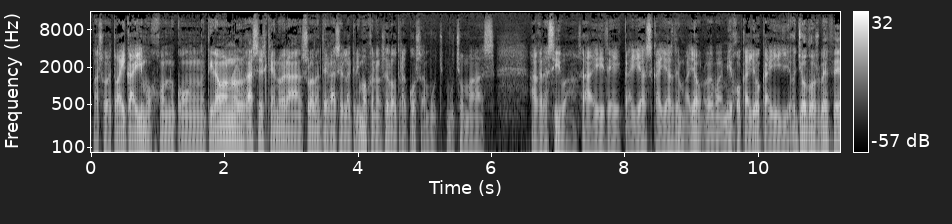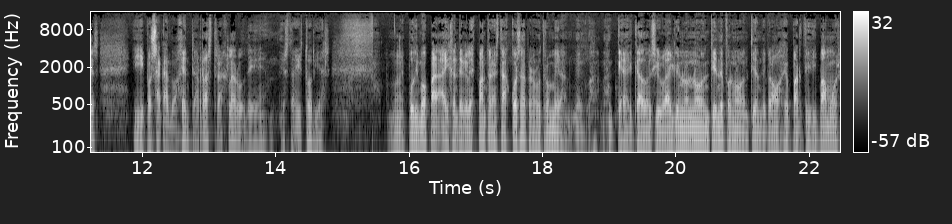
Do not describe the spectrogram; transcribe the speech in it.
pasó de todo. Ahí caímos con, con, tiraban unos gases que no eran solamente gases lacrimógenos, era otra cosa, mucho, mucho más agresiva. O sea, ahí de caías, caías desmayado. Bueno, mi hijo cayó, caí yo dos veces y pues sacando a gente, arrastras, claro, de estas historias. Mm, pudimos hay gente que le espantan estas cosas pero nosotros mira eh, que, si alguien no, lo entiende pues no lo entiende pero vamos que participamos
